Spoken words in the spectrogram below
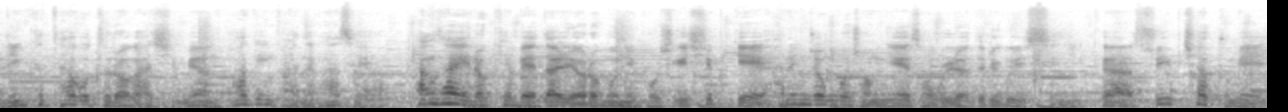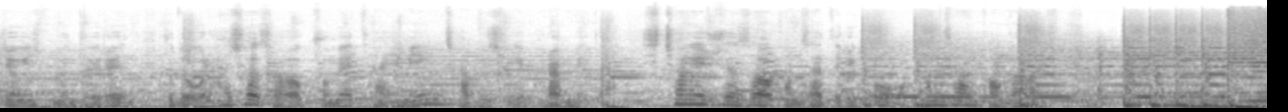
링크 타고 들어가시면 확인 가능하세요. 항상 이렇게 매달 여러분이 보시기 쉽게 할인 정보 정리해서 올려드리고 있으니까 수입차 구매 예정이신 분들은 구독을 하셔서 구매 타이밍 잡으시기 바랍니다. 시청해주셔서 감사드리고 항상 건강하십시오.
